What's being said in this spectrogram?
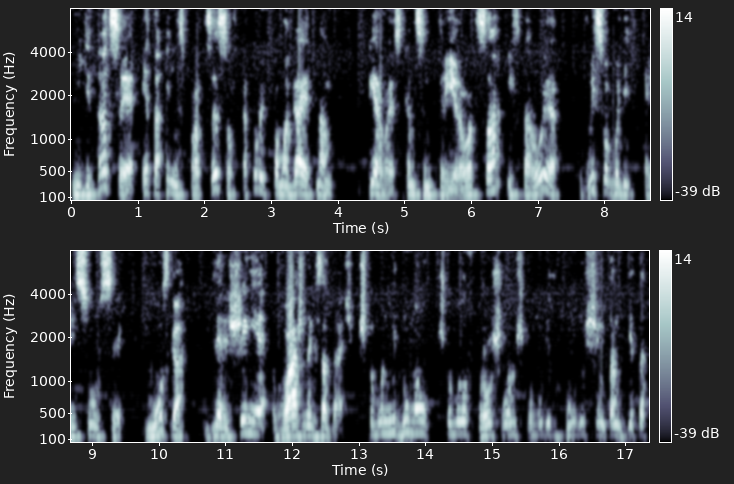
медитация – это один из процессов, который помогает нам, первое, сконцентрироваться, и второе – высвободить ресурсы мозга для решения важных задач, чтобы он не думал, что было в прошлом, что будет в будущем, там где-то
